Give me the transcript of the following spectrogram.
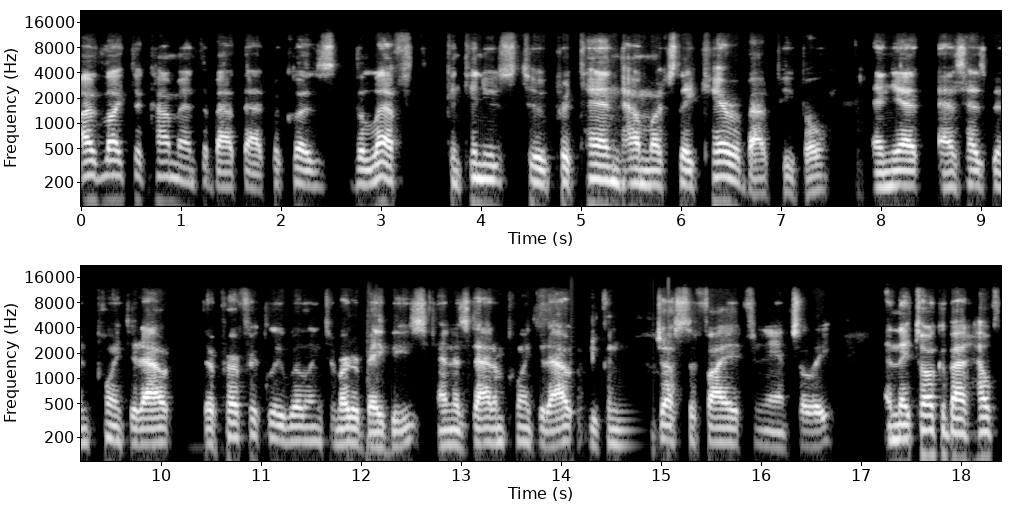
I would like to comment about that because the left continues to pretend how much they care about people. And yet, as has been pointed out, they're perfectly willing to murder babies. And as Adam pointed out, you can justify it financially. And they talk about health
